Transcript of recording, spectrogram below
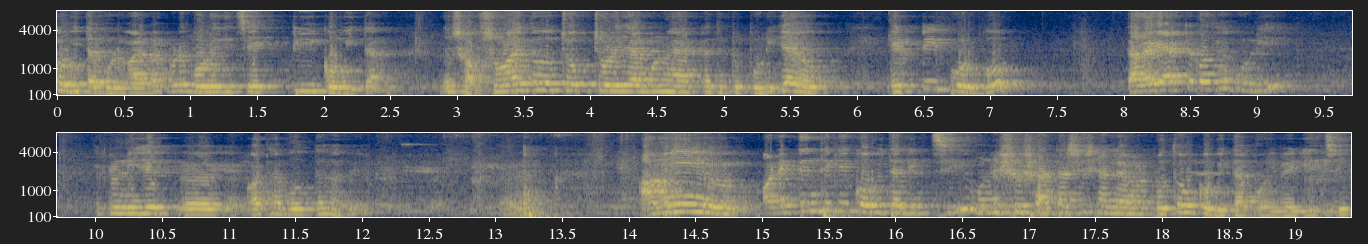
কবিতা বলে বারবার করে বলে দিচ্ছি একটি কবিতা। সবসময় তো চোখ চড়ে যায় মনে হয় একটা দুটো পড়ি যাই হোক একটি পড়ব। তার আগে একটা কথা বলি একটু নিজের কথা বলতে হবে। আমি অনেকদিন থেকে কবিতা লিখছি। উনিশশো সাতাশি সালে আমার প্রথম কবিতা বই বেরিয়েছিল।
